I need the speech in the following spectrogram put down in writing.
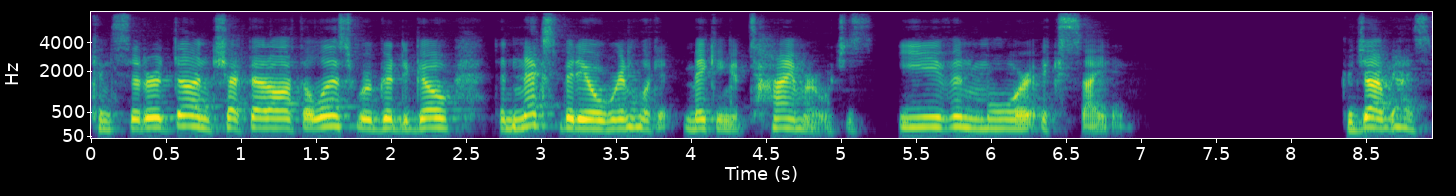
consider it done. Check that off the list. We're good to go. The next video, we're going to look at making a timer, which is even more exciting. Good job, guys.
